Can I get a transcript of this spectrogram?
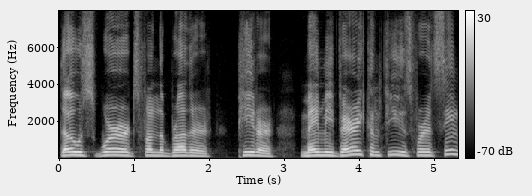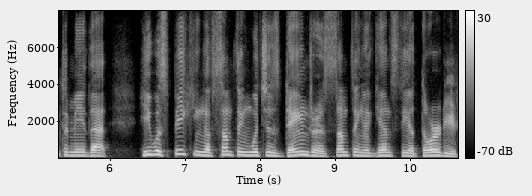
Those words from the brother Peter made me very confused, for it seemed to me that he was speaking of something which is dangerous, something against the authorities,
